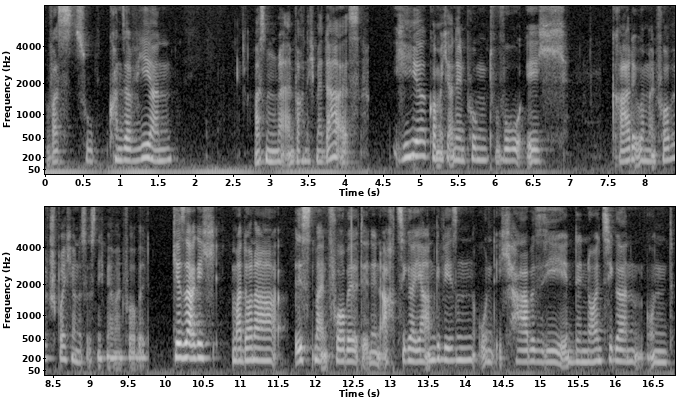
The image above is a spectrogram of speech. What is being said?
was zu konservieren, was nun mal einfach nicht mehr da ist. Hier komme ich an den Punkt, wo ich gerade über mein Vorbild spreche und es ist nicht mehr mein Vorbild. Hier sage ich, Madonna ist mein Vorbild in den 80er Jahren gewesen und ich habe sie in den 90ern und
